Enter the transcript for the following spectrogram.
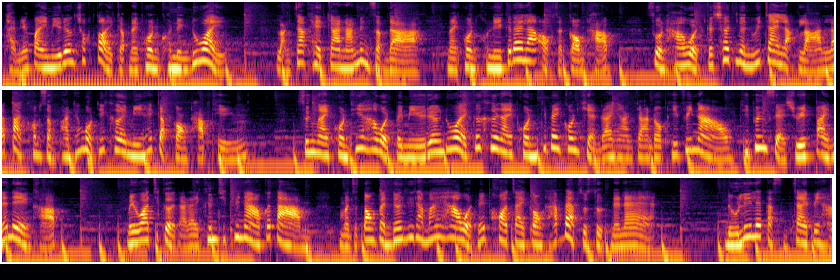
แถมยังไปมีเรื่องชกต่อยกับนายพลคนหนึ่งด้วย หลังจากเหตุการณ์นั้นหนึ่งสัปดาห์ นายพลคนนี้ก็ได้ลาออกจากกองทัพ ส่วนฮาวเวิร์ดก็เชิดเงินวิจัยหลักล้าน และตัดความสัมพันธ์ทั้งหมดที่เคยมีให้กับกองทัพทิ้ง ซึ่งนายพลที่ฮาวเวิร์ดไปมีเรื่องด้วย ก็คือนายพลที่เป็นคนเขียนรายงานการรบที่ฟินาวที่เพิ่งเสียชีวิตไปนั่นเองครับ ไม่ว่าจะเกิดอะไรขึ้นที่ฟินาวก็ตาม มันจะต้องเป็นเรื่องที่ทำให้ฮาวเวิร์ดไม่พอใจกองทัพแบบสุดๆแน่ๆดูลี่เลยตัดสินใจไปหา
